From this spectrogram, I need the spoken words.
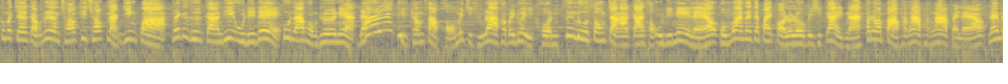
ก็มาเจอกับเรื่องช็อกที่ช็อกหนักยิ่งกว่า นั่นก็คือการที่อูดิเน่ผู้นำของเธอเนี่ยดันติดคำสาปของเมจิคิวล่าเข้าไปด้วยอีกคน ซึ่งดูทรงจากอาการของอูดิเน่แล้ว ผมว่าน่าจะไปก่อนโลโลปิชิก้าอีกนะเพราะนอนปากพังงาพังงาไปแล้ว และเม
